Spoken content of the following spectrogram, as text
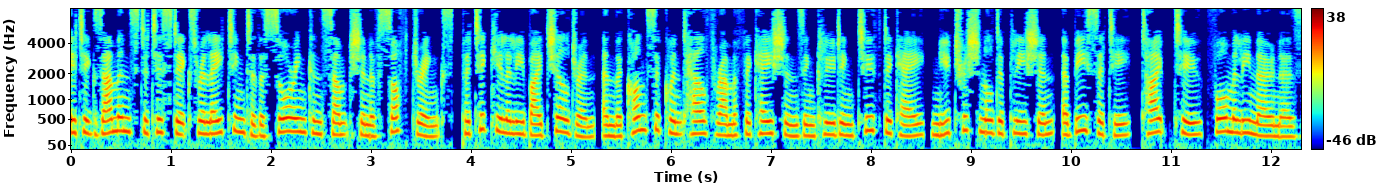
It examines statistics relating to the soaring consumption of soft drinks, particularly by children, and the consequent health ramifications including tooth decay, nutritional depletion, obesity, type 2 formerly known as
